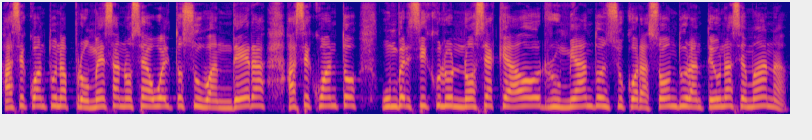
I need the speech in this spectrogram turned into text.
¿Hace cuánto una promesa no se ha vuelto su bandera? ¿Hace cuánto un versículo no se ha quedado rumiando en su corazón durante una semana?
